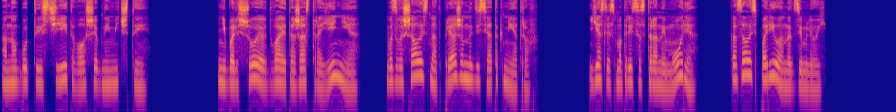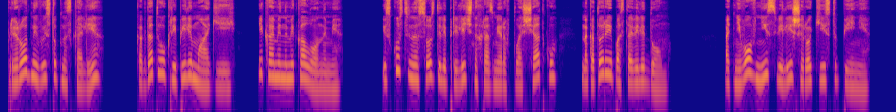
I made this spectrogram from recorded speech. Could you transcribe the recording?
Оно будто из чьей-то волшебной мечты. Небольшое в два этажа строение возвышалось над пляжем на десяток метров. Если смотреть со стороны моря, казалось, парило над землей, Природный выступ на скале когда-то укрепили магией и каменными колоннами. Искусственно создали приличных размеров площадку, на которой поставили дом. От него вниз вели широкие ступени.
